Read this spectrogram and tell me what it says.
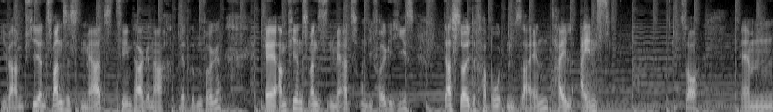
Die war am 24. März, zehn Tage nach der dritten Folge. Äh, am 24. März und die Folge hieß Das sollte verboten sein, Teil 1. So, ähm,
